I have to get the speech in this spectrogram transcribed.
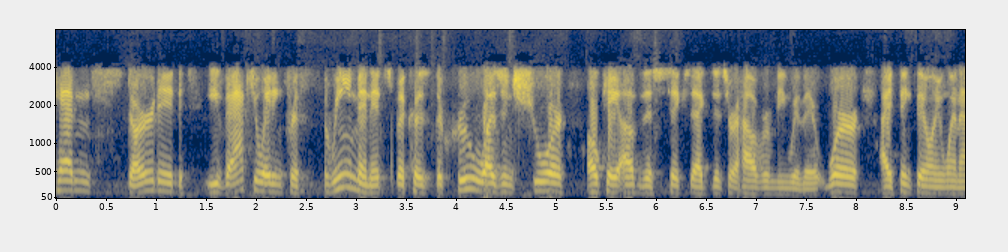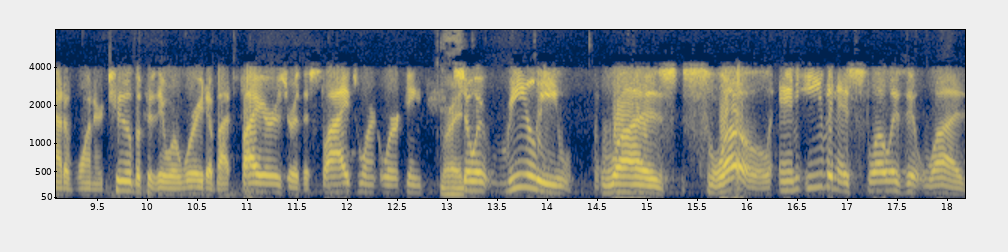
hadn't started evacuating for three minutes because the crew wasn't sure. Okay, of the six exits or however many where there were, I think they only went out of one or two because they were worried about fires or the slides weren't working. Right. So it really was slow, and even as slow as it was,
